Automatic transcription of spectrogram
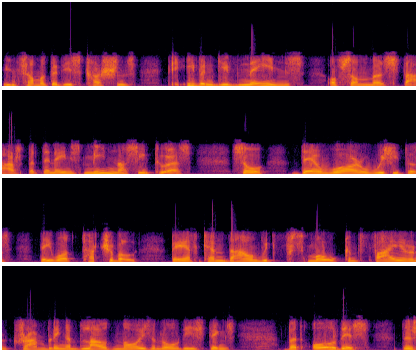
In some of the discussions, they even give names of some uh, stars, but the names mean nothing to us. So there were visitors. They were touchable. They have come down with smoke and fire and trembling and loud noise and all these things. But all this does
